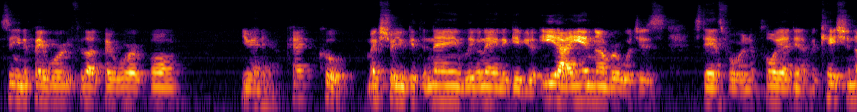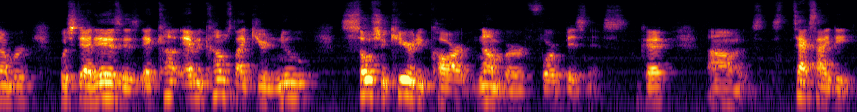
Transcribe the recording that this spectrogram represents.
See the paperwork, fill out the paperwork, boom, you in here. Okay, cool. Make sure you get the name, legal name. They give you an EIN number, which is stands for an employee identification number. Which that is is it, com- it becomes like your new social security card number for business. Okay, um, tax ID.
